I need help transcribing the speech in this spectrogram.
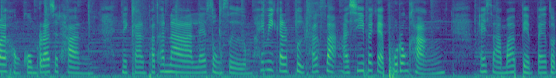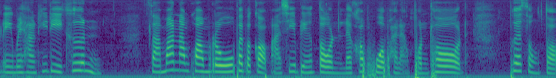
บายของกรมราชทัณฑ์ในการพัฒนาและส่งเสริมให้มีการฝึกทักษะอาชีพให้แก่ผู้ต้องขัง ให้สามารถเปลี่ยนแปลงตนเองไปทางที่ดีขึ้น สามารถนำความรู้ไปประกอบอาชีพเลี้ยงตน และครอบครัวภายหลังพ้นโทษ เพื่อส่งต่อ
